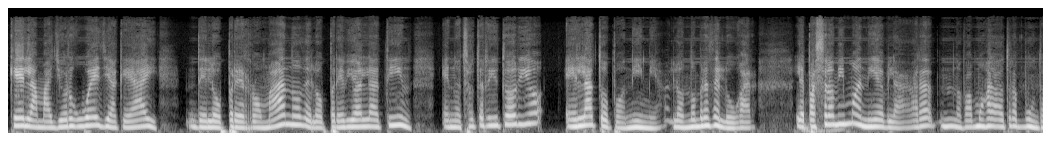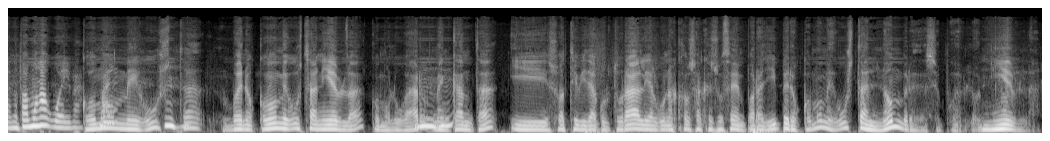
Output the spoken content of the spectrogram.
que la mayor huella que hay de lo prerromano, de lo previo al latín en nuestro territorio es la toponimia, los nombres del lugar. Le pasa lo mismo a Niebla. Ahora nos vamos a la otra punta, nos vamos a Huelva. ¿Cómo me gusta, bueno, cómo me gusta Niebla como lugar, me encanta, y su actividad cultural y algunas cosas que suceden por allí, pero cómo me gusta el nombre de ese pueblo, Niebla.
